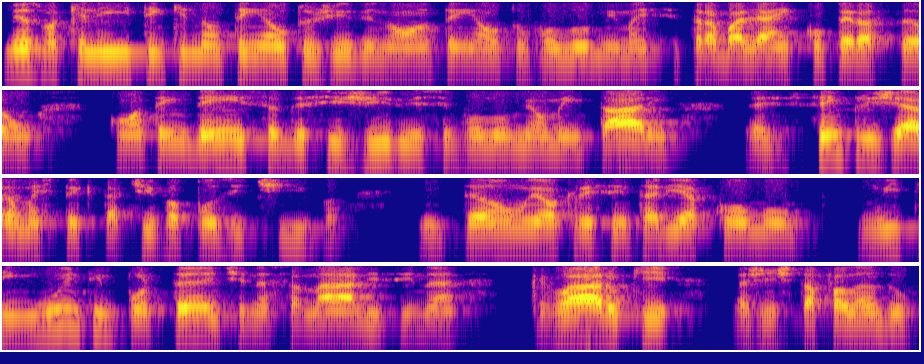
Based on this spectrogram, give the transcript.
mesmo aquele item que não tem alto giro e não tem alto volume, mas se trabalhar em cooperação com a tendência desse giro e esse volume aumentarem, é, sempre gera uma expectativa positiva. Então, eu acrescentaria como um item muito importante nessa análise, né? Claro que a gente está falando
